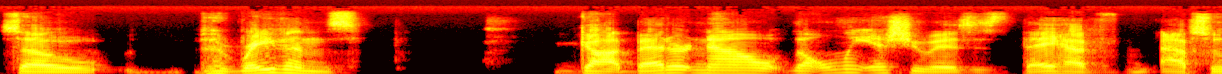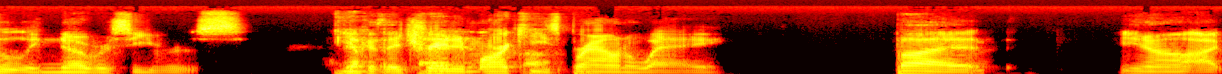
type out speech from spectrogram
So the Ravens got better. Now the only issue is, is they have absolutely no receivers Yep, because they traded is Marquise. Brown away. But you know, I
